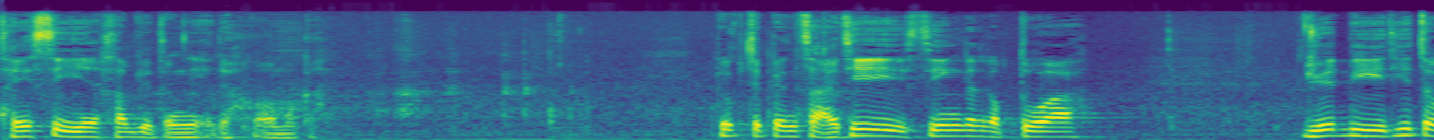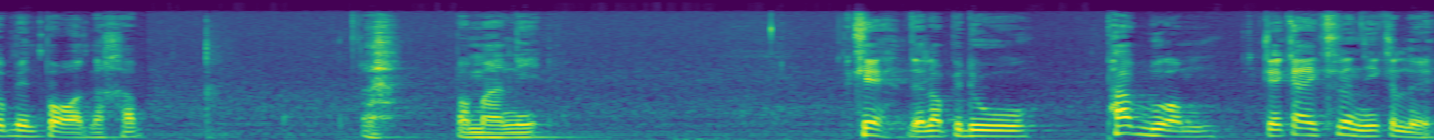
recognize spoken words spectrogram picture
Type C นะครับอยู่ตรงนี้ เดี๋ยวเอามาก่อนปุ๊บจะเป็นสายที่ซิงกันกับตัว USB ที่ตัวเป็นปอร์ตนะครับอะประมาณนี้ โอเค เดี๋ยวเราไปดูภาพรวมใกล้ๆเครื่องนี้กันเลย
